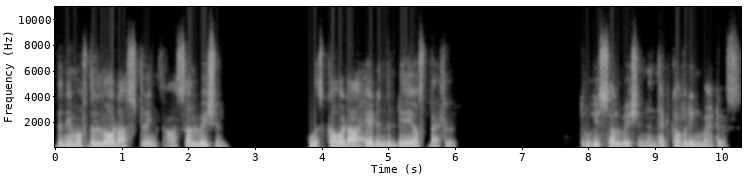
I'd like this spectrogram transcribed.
the name of the Lord, our strength, our salvation, who has covered our head in the day of battle through his salvation, and that covering matters.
